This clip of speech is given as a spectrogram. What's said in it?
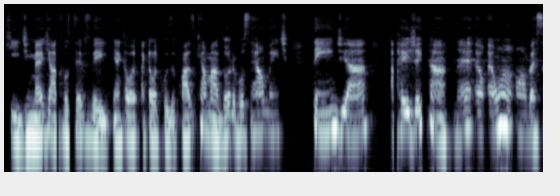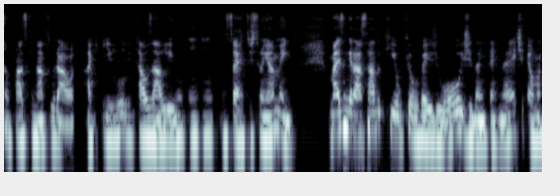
que de imediato você vê e tem aquela, aquela coisa quase que amadora, você realmente tende a a rejeitar, né? É, é uma, uma versão quase que natural aquilo e causar ali um, um, um, certo estranhamento. Mas engraçado que o que eu vejo hoje da internet, é uma,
